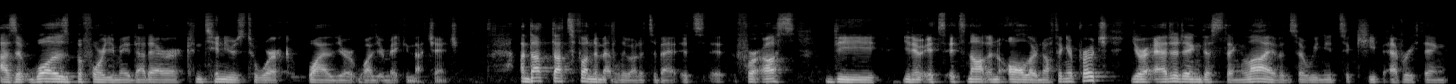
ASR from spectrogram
as it was before you made that error continues to work while you're while you're making that change, and that that's fundamentally what it's about. It's it, for us the you know it's it's not an all or nothing approach. You're editing this thing live, and so we need to keep everything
